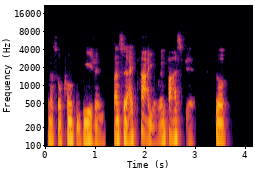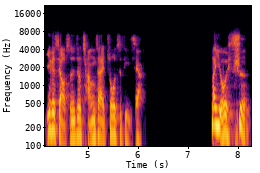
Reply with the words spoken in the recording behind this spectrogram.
那时候空无一人，但是还怕有人发觉，就一个小时就藏在桌子底下。那有一次，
